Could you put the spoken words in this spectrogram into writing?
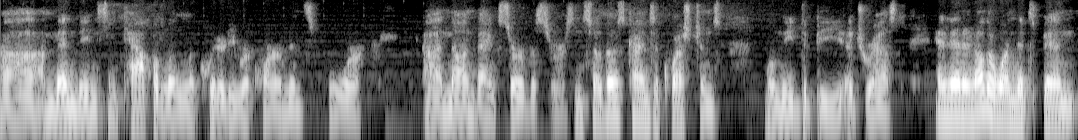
uh, amending some capital and liquidity requirements for uh, non-bank servicers. And so those kinds of questions will need to be addressed. And then another one that's been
